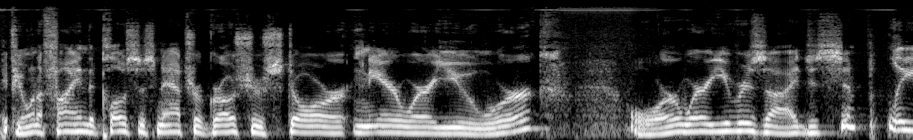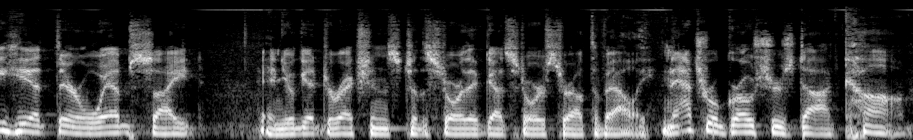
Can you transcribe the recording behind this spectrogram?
If you want to find the closest natural grocery store near where you work or where you reside, just simply hit their website and you'll get directions to the store. They've got stores throughout the valley. Naturalgrocers.com.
